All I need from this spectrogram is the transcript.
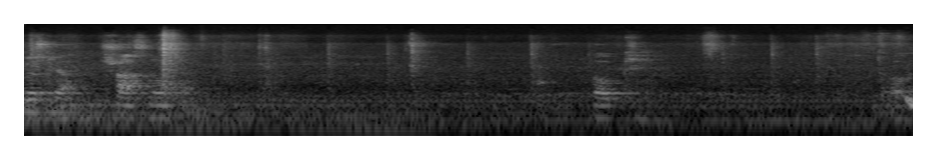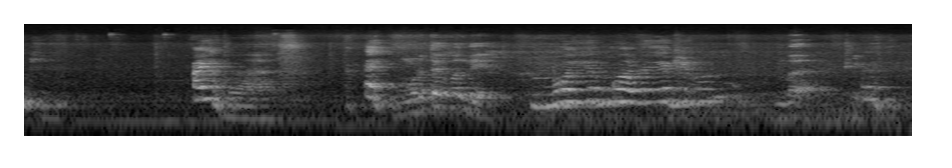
दुसऱ्या श्वास मोठा ओके ओके ऐक बस मोडते पण ते मोल मोल एक इकडून बर ठीक आहे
